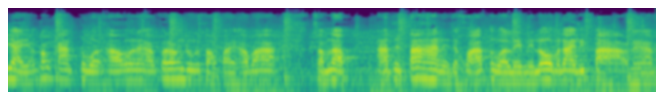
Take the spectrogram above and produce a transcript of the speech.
ใหญ่ๆยังต้องการตัวเขานะครับ ก็ต้องดูต่อไปครับว่าสำหรับอาร์เตต้าเนี่ยจะคว้าตัวเลเมโลมาได้หรือเปล่านะครับ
